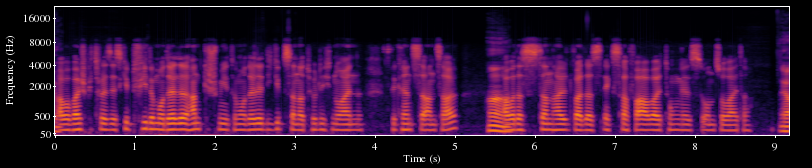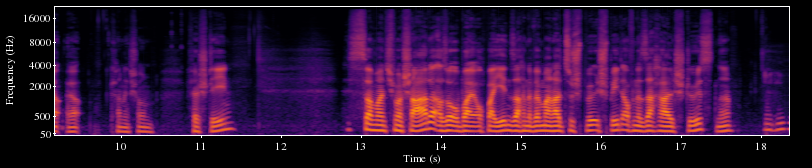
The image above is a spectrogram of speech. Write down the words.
Ja. aber beispielsweise, es gibt viele Modelle, handgeschmiedete Modelle, die gibt es dann natürlich nur eine begrenzte Anzahl. Ah. Aber das ist dann halt, weil das extra Verarbeitung ist und so weiter. Ja, ja, kann ich schon verstehen. Ist zwar manchmal schade, also bei, auch bei jeden Sachen, wenn man halt zu spä spät auf eine Sache halt stößt, ne? Mhm.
